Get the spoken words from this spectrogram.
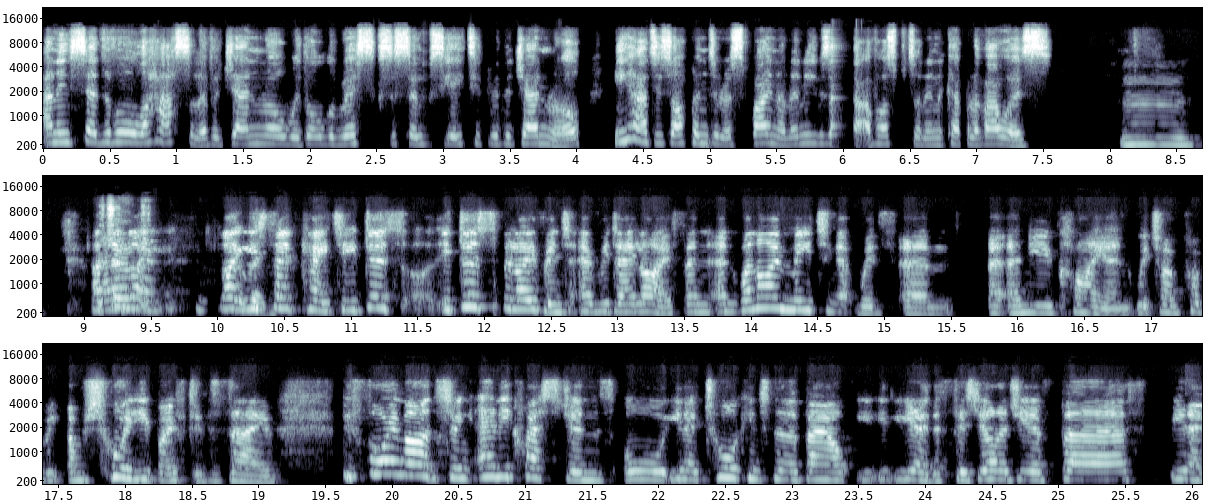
and instead of all the hassle of a general with all the risks associated with a general, he had his op under a spinal and he was out of hospital in a couple of hours. Mm. I think, like, like you said, Kati, it does it does spill over into everyday life. And and when I'm meeting up with um, a, a, new client, which I'm probably I'm sure you both do the same, before I'm answering any questions or you know talking to them about you, you know the physiology of birth, you know,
